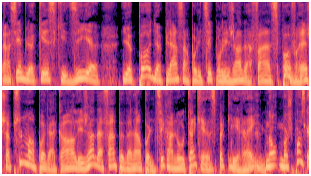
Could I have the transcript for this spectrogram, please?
l'ancien bloquiste qui dit euh, il n'y a pas de place en politique pour les gens d'affaires. C'est pas vrai. Je suis absolument pas d'accord. Les gens d'affaires peuvent aller en politique en autant qu'ils respectent les règles. Non, moi je pense que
